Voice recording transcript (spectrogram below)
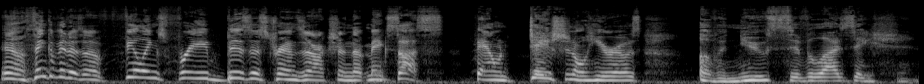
Yeah, think of it as a feelings free business transaction that makes us foundational heroes of a new civilization.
